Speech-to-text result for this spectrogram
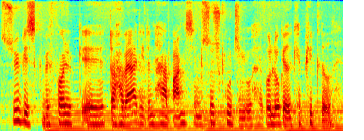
psykisk ved folk, øh, der har været i den her branche, så skulle de jo have fået lukket kapitlet.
